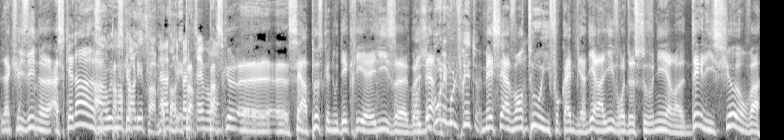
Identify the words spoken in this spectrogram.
la cuisine euh, askénaze. Ah oui, m'en parlez pas, m'en Ah, parlez pas pas. par- très bon. Parce que euh, euh, c'est un peu ce que nous décrit Elise Oh, Goldberg. C'est bon les moules frites Mais c'est avant tout, il faut quand même bien dire, un livre de souvenirs euh, délicieux. On va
